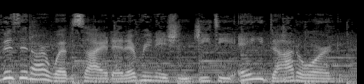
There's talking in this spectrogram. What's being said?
visit our website at everynationgta.org.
